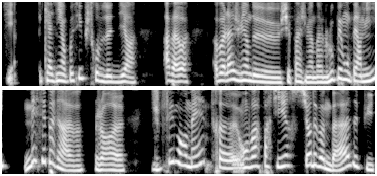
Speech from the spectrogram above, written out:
c'est quasi impossible, je trouve, de te dire ah bah ouais, ah bah là je viens de, je sais pas, je viens de louper mon permis, mais c'est pas grave. Genre, euh, je vais m'en remettre, euh, on va repartir sur de bonnes bases et puis,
